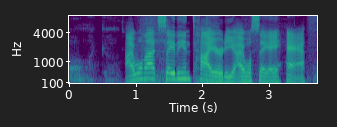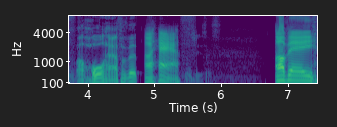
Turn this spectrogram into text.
Oh my god. I will not say the entirety. I will say a half, a whole half of it. a half Jesus. of a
